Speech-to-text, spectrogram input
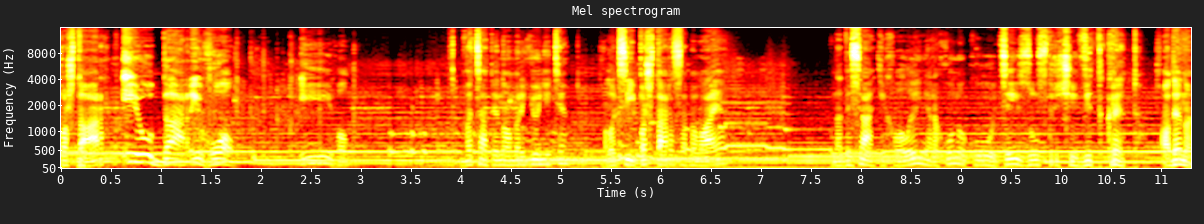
Поштар. І удар, і гол. І гол. 20-й номер Юніті. Олексій Поштар забиває. На 10-й хвилині рахунок у цій зустрічі відкрито. 1-0.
